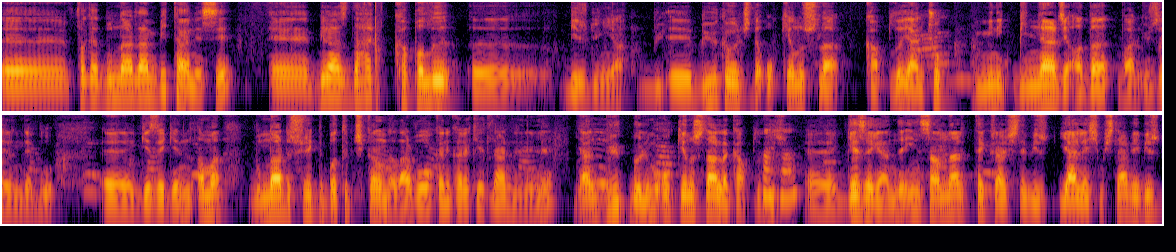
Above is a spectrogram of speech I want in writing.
E, fakat bunlardan bir tanesi e, biraz daha kapalı e, bir dünya. E, büyük ölçüde okyanusla kaplı. Yani çok minik binlerce ada var üzerinde bu e, gezegenin ama bunlar da sürekli batıp çıkan adalar volkanik hareketler nedeniyle. Yani büyük bölümü okyanuslarla kaplı bir e, gezegende insanlar tekrar işte bir yerleşmişler ve bir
